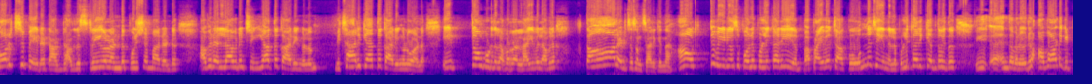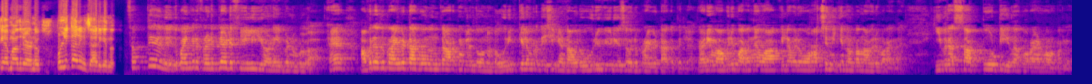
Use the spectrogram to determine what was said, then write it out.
കുറച്ച് പേരെ ടാർഗറ്റ് അതിൽ സ്ത്രീകളുണ്ട് പുരുഷന്മാരുണ്ട്. അവരെല്ലാവരും ചെയ്യാത്ത കാര്യങ്ങളും വിചാരിക്കാത്ത കാര്യങ്ങളുമാണ് ഏറ്റവും കൂടുതൽ അവരുടെ ലൈവിൽ അവർ താളടിച്ച് സംസാരിക്കുന്നത്. ആ ഒറ്റ വീഡിയോസ് പോലും പുള്ളിക്കാരി പ്രൈവറ്റ് ആക്കോ ഒന്നും ചെയ്യുന്നില്ല. പുള്ളിക്കാരിക്ക് എന്തോ ഇത് എന്താ പറയുക ഒരു അവാർഡ് കിട്ടിയ മാതിരിയാണ് പുള്ളിക്കാരി വിചാരിക്കുന്നത്. സത്യം ഇത് ഇത് ഭയങ്കര ക്രെഡിറ്റ് ആയിട്ട് ഫീൽ ചെയ്യുകയാണ് ഈ പെൺപിള്ള ഏഹ് അവരത് പ്രൈവറ്റ് ആക്കുമെന്ന് നിങ്ങൾക്ക് ആർക്കെങ്കിലും തോന്നുന്നുണ്ടോ? ഒരിക്കലും പ്രതീക്ഷിക്കേണ്ട അവർ ഒരു വീഡിയോസ് അവർ പ്രൈവറ്റ് ആക്കത്തില്ല. കാര്യം അവർ പറഞ്ഞ വാക്കിൽ അവർ ഉറച്ചു നിൽക്കുന്നുണ്ടെന്ന് അവർ പറയുന്നത്. ഇവരെ സപ്പോർട്ട് ചെയ്യുന്ന കുറേ എണ്ണം ഉണ്ടല്ലോ.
